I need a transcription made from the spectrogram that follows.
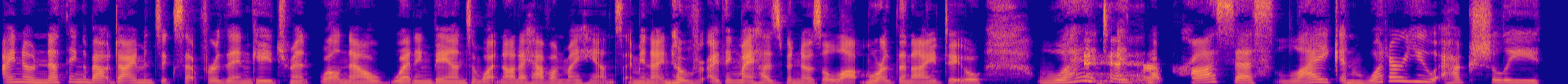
I know nothing about diamonds except for the engagement, well now wedding bands and whatnot I have on my hands. I mean, I know I think my husband knows a lot more than I do. What is that process like and what are you actually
